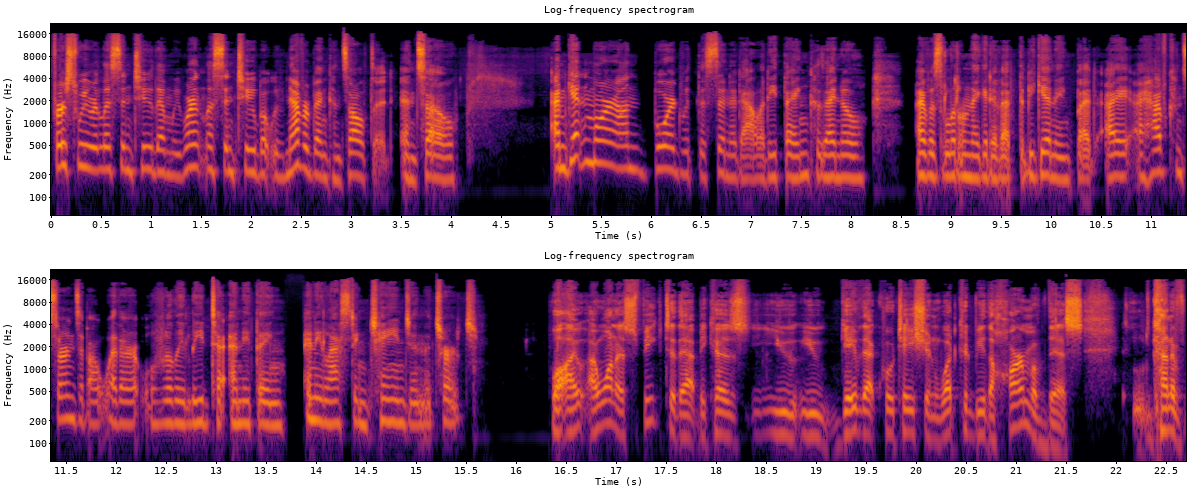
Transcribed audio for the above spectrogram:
first we were listened to, then we weren't listened to, but we've never been consulted. And so I'm getting more on board with the synodality thing because I know I was a little negative at the beginning, but I, I have concerns about whether it will really lead to anything, any lasting change in the church. Well, I, I want to speak to that because you you gave that quotation. What could be the harm of this? Kind of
